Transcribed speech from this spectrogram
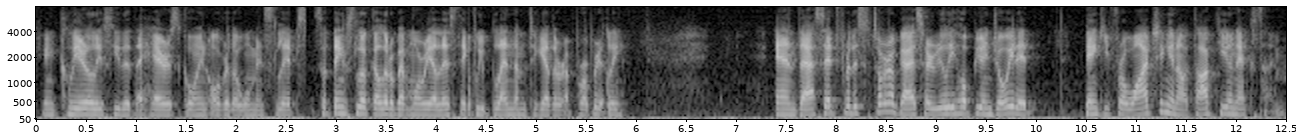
you can clearly see that the hair is going over the woman's lips. So things look a little bit more realistic if we blend them together appropriately. And that's it for this tutorial guys. I really hope you enjoyed it. Thank you for watching and I'll talk to you next time.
